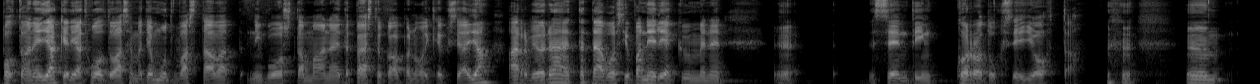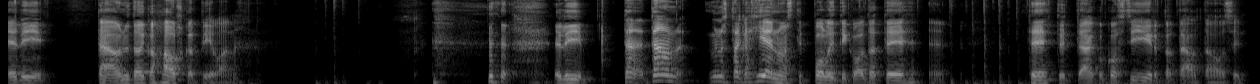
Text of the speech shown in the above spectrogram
polttoaineen jakelijat, huoltoasemat ja muut vastaavat niin kuin ostamaan näitä päästökaupan oikeuksia. Ja arvioidaan, että tämä voisi jopa 40 sentin korotuksiin johtaa. Eli tämä on nyt aika hauska tilanne. Eli tämä on minusta aika hienosti politikolta te- tehty tämä koko siirto tältä osin.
